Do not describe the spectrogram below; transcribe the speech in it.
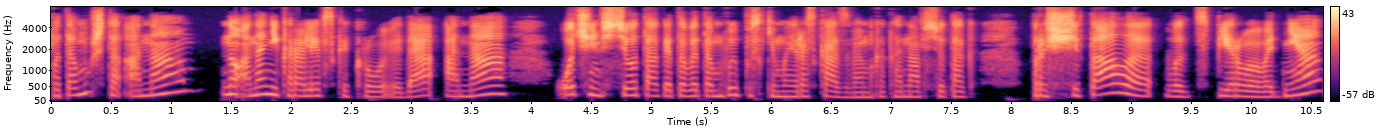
потому что она ну, она не королевской крови, да, она очень все так, это в этом выпуске мы и рассказываем, как она все так просчитала вот с первого дня,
